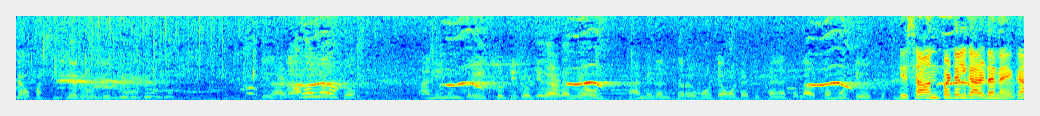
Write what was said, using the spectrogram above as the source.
तेव्हापासून ते रवलीच नाही. ती झाडं आम्ही लावतो. आणि नंतर ही छोटी छोटी झाडं नेऊन आम्ही नंतर मोठ्या मोठ्या ठिकाणी असं लावतो. मोठी होतं. हे सावंत पटेल गार्डन आहे का?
